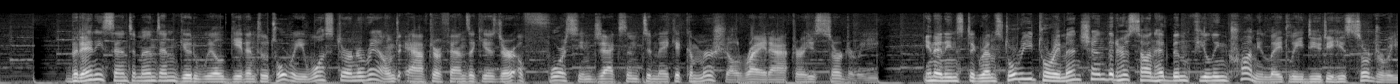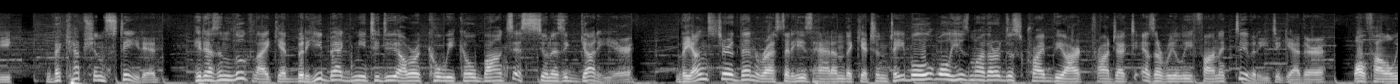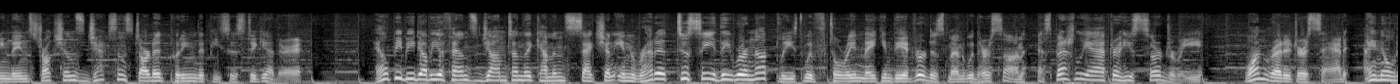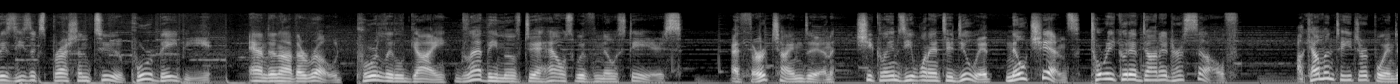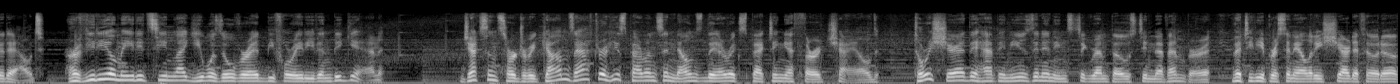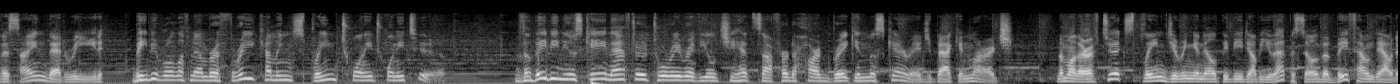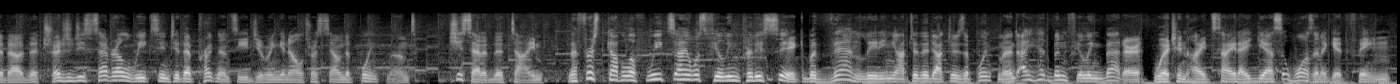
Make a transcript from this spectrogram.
But any sentiment and goodwill given to Tori was turned around after fans accused her of forcing Jackson to make a commercial right after his surgery. In an Instagram story, Tori mentioned that her son had been feeling crummy lately due to his surgery. The caption stated, he doesn't look like it, but he begged me to do our KiwiCo box as soon as he got here. The youngster then rested his head on the kitchen table while his mother described the art project as a really fun activity together. While following the instructions, Jackson started putting the pieces together. LPBW fans jumped on the comments section in Reddit to say they were not pleased with Tori making the advertisement with her son, especially after his surgery. One Redditor said, I noticed his expression too, poor baby. And another road, poor little guy, glad they moved to a house with no stairs. A third chimed in, she claims he wanted to do it, no chance, Tori could have done it herself. A commentator pointed out, her video made it seem like he was over it before it even began. Jackson's surgery comes after his parents announced they are expecting a third child. Tori shared the happy news in an Instagram post in November. The TV personality shared a photo of a sign that read, Baby Roloff number 3 coming spring 2022. The baby news came after Tori revealed she had suffered a heartbreaking miscarriage back in March. The mother of two explained during an LPBW episode that they found out about the tragedy several weeks into their pregnancy during an ultrasound appointment. She said at the time, The first couple of weeks I was feeling pretty sick, but then leading up to the doctor's appointment I had been feeling better, which in hindsight I guess wasn't a good thing.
